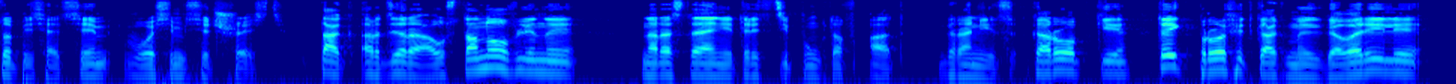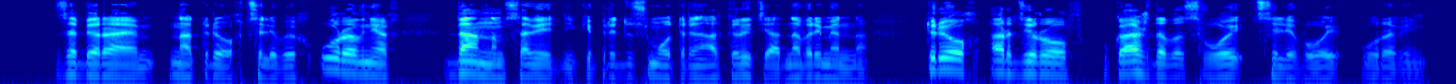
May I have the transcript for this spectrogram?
157.86. Так, ордера установлены на расстоянии 30 пунктов от границ коробки. Take Profit, как мы и говорили, забираем на трех целевых уровнях. В данном советнике предусмотрено открытие одновременно трех ордеров, у каждого свой целевой уровень.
